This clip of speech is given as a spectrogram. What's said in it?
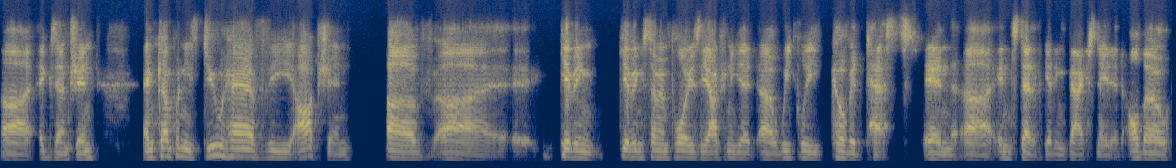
uh, exemption and companies do have the option of uh, giving giving some employees the option to get uh, weekly COVID tests in, uh, instead of getting vaccinated. Although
